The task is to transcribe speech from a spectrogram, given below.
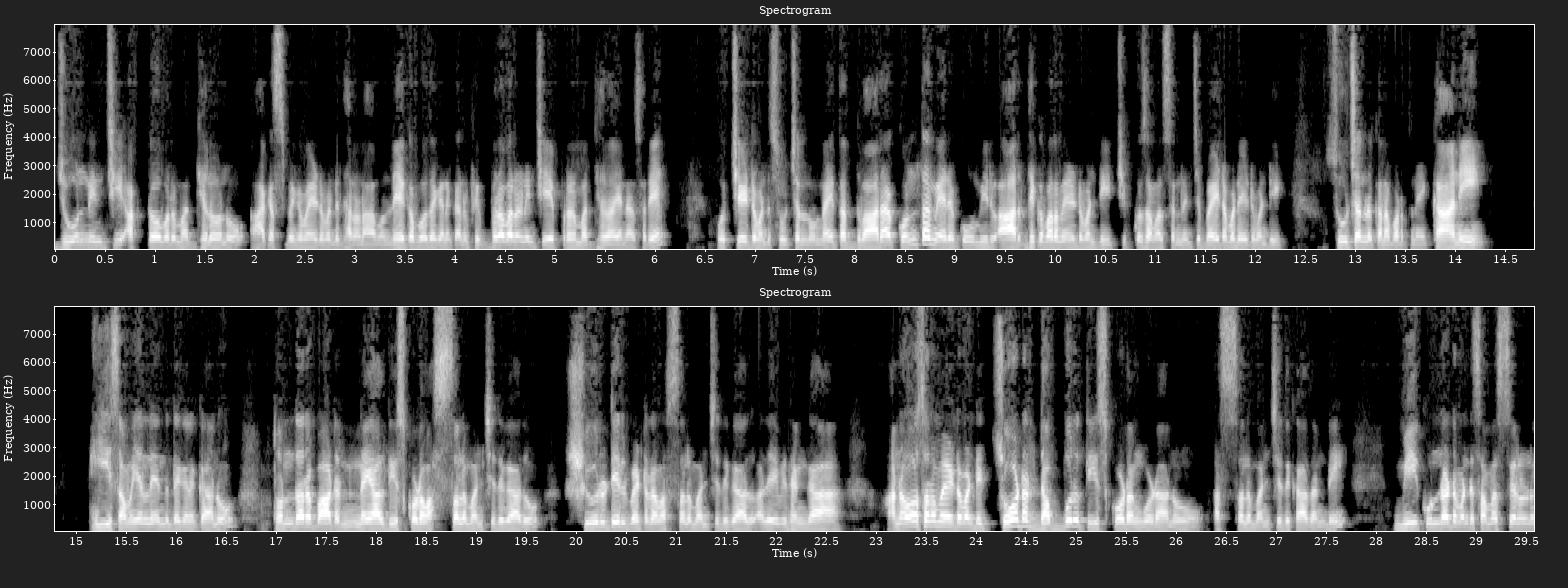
జూన్ నుంచి అక్టోబర్ మధ్యలోనూ ఆకస్మికమైనటువంటి ధనలాభం లేకపోతే కనుక ఫిబ్రవరి నుంచి ఏప్రిల్ మధ్యలో అయినా సరే వచ్చేటువంటి సూచనలు ఉన్నాయి. తద్వారా కొంత మేరకు మీరు ఆర్థికపరమైనటువంటి చిక్కు సమస్యల నుంచి బయటపడేటువంటి సూచనలు కనపడుతున్నాయి కానీ ఈ సమయంలో ఏంటంటే కనుకను తొందరపాటు నిర్ణయాలు తీసుకోవడం అస్సలు మంచిది కాదు. షూరిటీలు పెట్టడం అస్సలు మంచిది కాదు. అదేవిధంగా అనవసరమైనటువంటి చోట డబ్బును తీసుకోవడం కూడాను అస్సలు మంచిది కాదండి. మీకున్నటువంటి సమస్యలను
